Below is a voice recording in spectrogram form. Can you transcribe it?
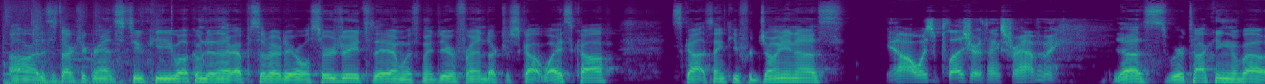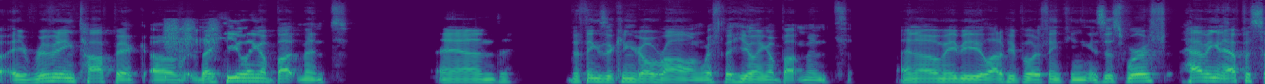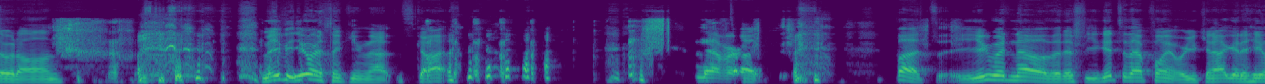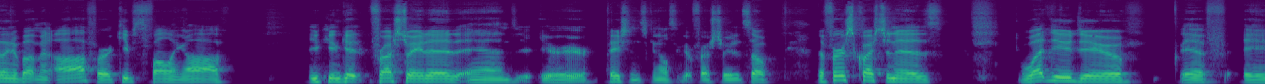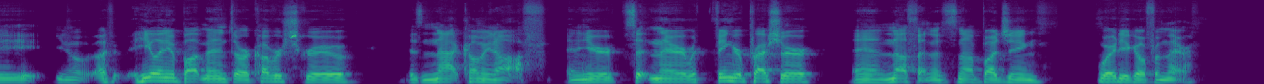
All right, this is Dr. Grant Stuckey. Welcome to another episode of Everyday Oral Surgery. Today I'm with my dear friend, Dr. Scott Weiskopf. Scott, thank you for joining us. Yeah, always a pleasure. Thanks for having me. Yes, we're talking about a riveting topic of the healing abutment and the things that can go wrong with the healing abutment. I know maybe a lot of people are thinking, is this worth having an episode on? maybe you are thinking that, Scott. Never. But, but you would know that if you get to that point where you cannot get a healing abutment off or it keeps falling off, you can get frustrated and your patients can also get frustrated. So the first question is what do you do if a you know a healing abutment or a cover screw is not coming off and you're sitting there with finger pressure and nothing it's not budging where do you go from there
